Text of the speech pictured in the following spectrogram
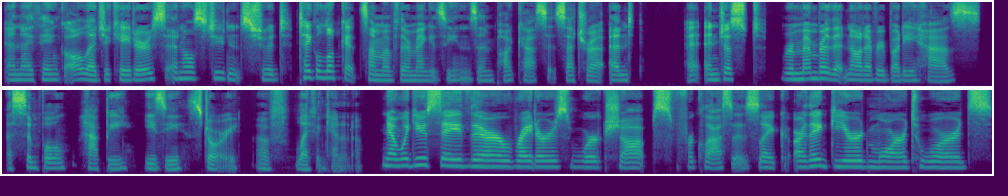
And I think all educators and all students should take a look at some of their magazines and podcasts, etc. and and just remember that not everybody has a simple, happy, easy story of life in Canada. Now, would you say their writers' workshops for classes, like, are they geared more towards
